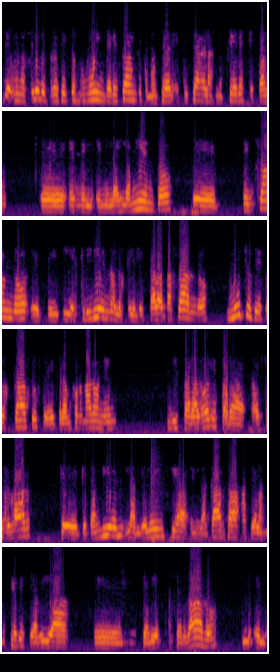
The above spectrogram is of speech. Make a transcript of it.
de, una serie de proyectos muy interesantes, como ser escuchar a las mujeres que están en, el, en el aislamiento, pensando este, y escribiendo lo que les estaba pasando. Muchos de esos casos se transformaron en disparadores para observar que, también la violencia en la casa hacia las mujeres se había eh, se había exacerbado el,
